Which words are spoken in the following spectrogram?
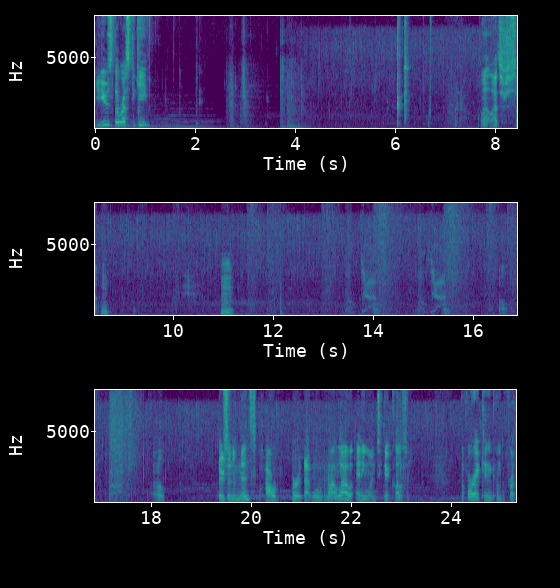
Use the rusty key. Well, that's something. Hmm. Oh. There's an immense power that will not allow anyone to get closer. Before I can confront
